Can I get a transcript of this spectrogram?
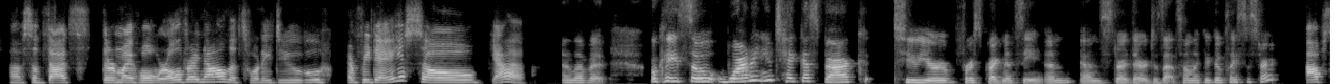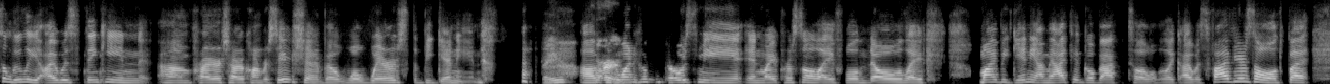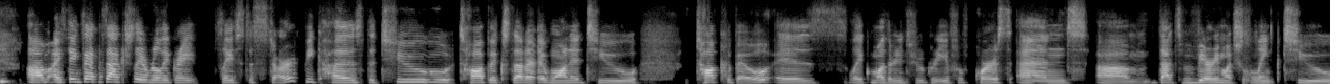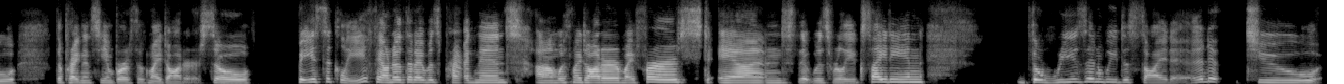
uh, so that's they're my whole world right now that's what i do every day so yeah I love it. Okay, so why don't you take us back to your first pregnancy and and start there? Does that sound like a good place to start? Absolutely. I was thinking um, prior to our conversation about well, where's the beginning? Right. um, everyone who knows me in my personal life will know like my beginning. I mean, I could go back to like I was five years old, but um, I think that's actually a really great place to start because the two topics that I wanted to talk about is like mothering through grief of course and um, that's very much linked to the pregnancy and birth of my daughter so basically found out that i was pregnant um, with my daughter my first and it was really exciting. The reason we decided to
